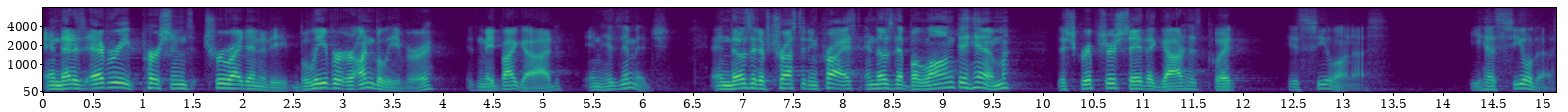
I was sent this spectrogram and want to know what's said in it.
And that is every person's true identity. Believer or unbeliever is made by God in his image. And those that have trusted in Christ and those that belong to him, the scriptures say that God has put his seal on us. He has sealed us.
